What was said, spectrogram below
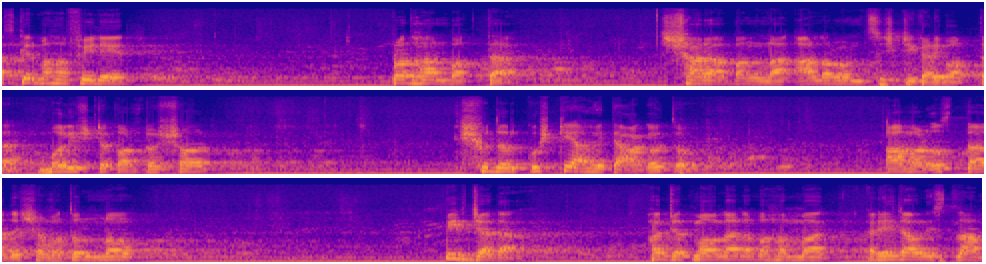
আজকের মাহফিলের প্রধান বক্তা, সারা বাংলা আলোড়ন সৃষ্টিকারী বক্তা, বলিষ্ঠ কণ্ঠস্বর সুদূর কুষ্টিয়া হইতে আগত। আমার উস্তাদ সমতুল্য পীরজাদা হজরত মাওলানা মোহাম্মদ রেজাউল ইসলাম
